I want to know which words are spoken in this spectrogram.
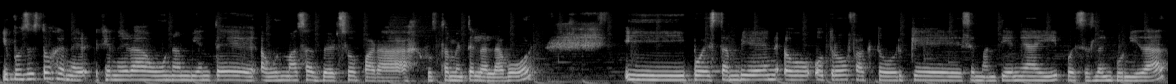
Y pues esto genera un ambiente aún más adverso para justamente la labor. Y pues también otro factor que se mantiene ahí pues es la impunidad,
